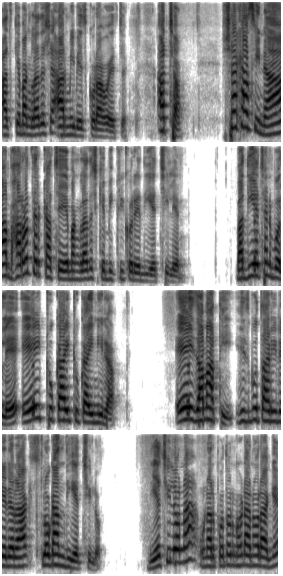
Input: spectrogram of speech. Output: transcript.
আজকে বাংলাদেশে আর্মি বেস করা হয়েছে। আচ্ছা শেখ হাসিনা ভারতের কাছে বাংলাদেশকে বিক্রি করে দিয়েছিলেন বা দিয়েছেন বলে এই টুকাই টুকাইনিরা, এই জামাতি হিজবুত তাহরিরেরা স্লোগান দিয়েছিল। দিয়েছিল না ওনার পতন ঘটানোর আগে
